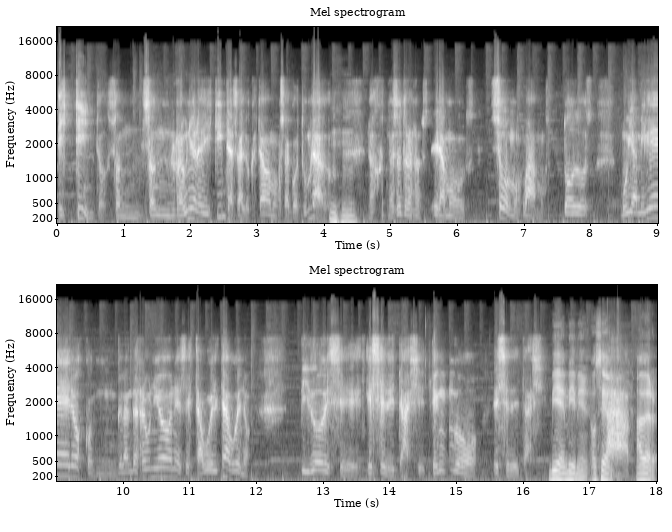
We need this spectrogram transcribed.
distinto, son, son reuniones distintas a lo que estábamos acostumbrados. Nos- nosotros nos éramos, somos, vamos, todos muy amigueros, con grandes reuniones, esta vuelta, bueno, pido ese, ese detalle, tengo ese detalle. Bien, bien, bien. O sea, Ah. a ver,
